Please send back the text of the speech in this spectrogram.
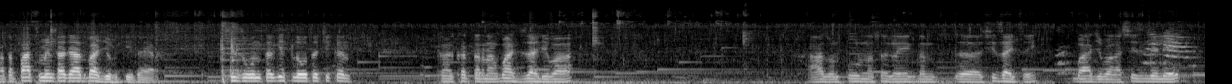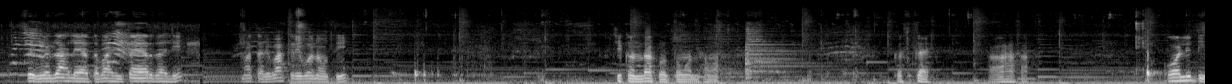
आता पाच मिनिटाच्या आत भाजी होती तयार. शिजवून तर घेतलं होतं चिकन. काय खतरनाक भाजी झाली बा. अजून पूर्ण सगळं एकदम शिजायचं शिजायचंय. भाजी बघा शिजलेली आहे. सगळं झालंय आता भाजी तयार झाली. म्हातारी भाकरी बनवते. चिकन दाखवतो मला हा. कस काय? हा हा हा. क्वालिटी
